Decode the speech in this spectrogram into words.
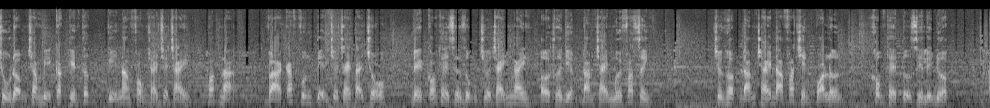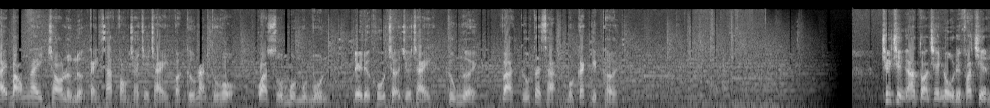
chủ động trang bị các kiến thức, kỹ năng phòng cháy chữa cháy, thoát nạn và các phương tiện chữa cháy tại chỗ để có thể sử dụng chữa cháy ngay ở thời điểm đám cháy mới phát sinh. Trường hợp đám cháy đã phát triển quá lớn, không thể tự xử lý được, hãy báo ngay cho lực lượng cảnh sát phòng cháy chữa cháy và cứu nạn cứu hộ qua số 114 để được hỗ trợ chữa cháy, cứu người và cứu tài sản một cách kịp thời. Chương trình an toàn cháy nổ để phát triển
